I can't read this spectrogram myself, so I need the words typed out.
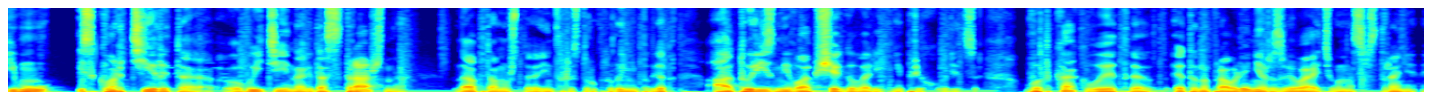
ему из квартиры-то выйти иногда страшно, да, потому что инфраструктура не подготовлена, а о туризме вообще говорить не приходится. Вот как вы это, это направление развиваете у нас в стране?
